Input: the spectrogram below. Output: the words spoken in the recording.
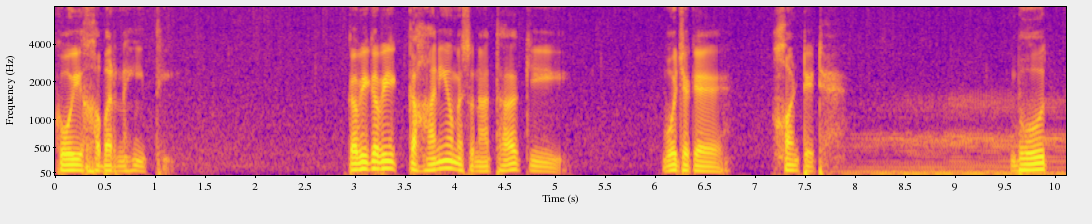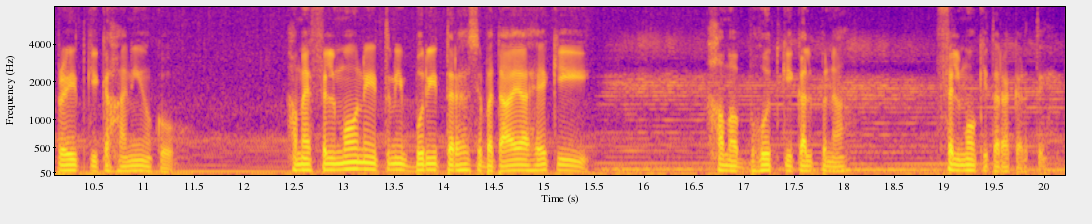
कोई खबर नहीं थी। कभी कभी कहानियों में सुना था कि वो जगह हॉन्टेड है। भूत प्रेत की कहानियों को हमें फ़िल्मों ने इतनी बुरी तरह से बताया है कि हम अब भूत की कल्पना फ़िल्मों की तरह करते हैं।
